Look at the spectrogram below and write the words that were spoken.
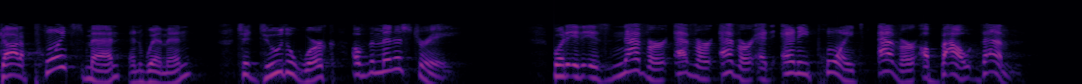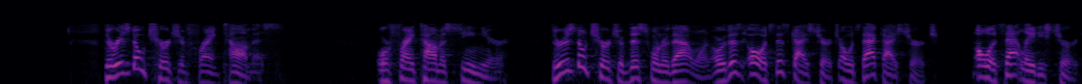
God appoints men and women to do the work of the ministry. But it is never, ever, ever, at any point, ever about them. There is no church of Frank Thomas or Frank Thomas Sr. There is no church of this one or that one. Or this, oh, it's this guy's church. Oh, it's that guy's church. Oh, it's that lady's church.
